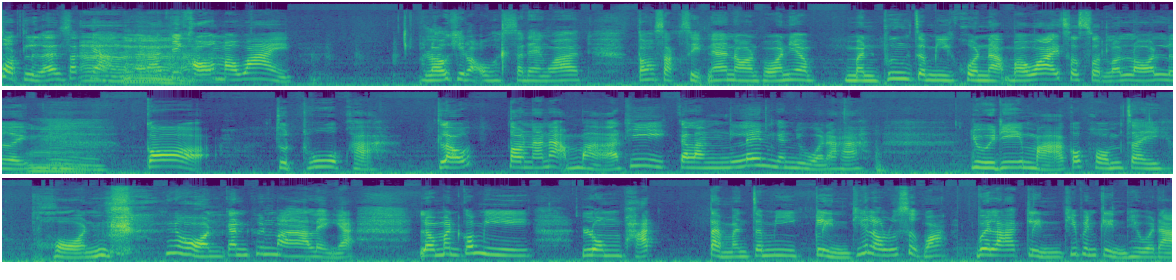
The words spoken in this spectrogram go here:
สดหรืออะไรสักอย่างอ่านะคะที่เขาเอามาไหว้เราก็คิดว่าโอ้แสดงว่าต้องศักดิ์สิทธิ์แน่นอน เพราะว่าเนี่ยมันเพิ่งจะมีคนอะมาไหว้สดๆร้อนๆเลยอือืมมก็จุดทูบค่ะ แล้วตอนนั้นอะหมาที่กำลังเล่นกันอยู่อะนะคะ อยู่ดีหมาก็พร้อมใจหอน หอนกันขึ้นมาอะไรอย่างเงี้ย แล้วมันก็มีลมพัด แต่มันจะมีกลิ่นที่เรารู้สึกว่า เวลากลิ่นที่เป็นกลิ่นเทวดา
